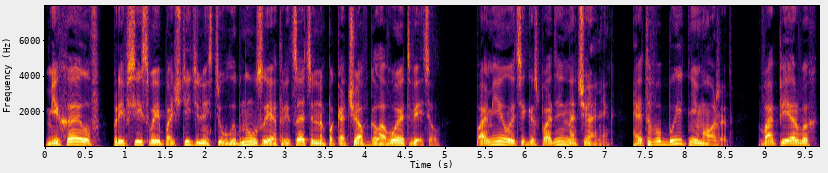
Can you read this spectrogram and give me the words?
Михайлов при всей своей почтительности улыбнулся и, отрицательно покачав головой, ответил. «Помилуйте, господин начальник, этого быть не может. Во-первых,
